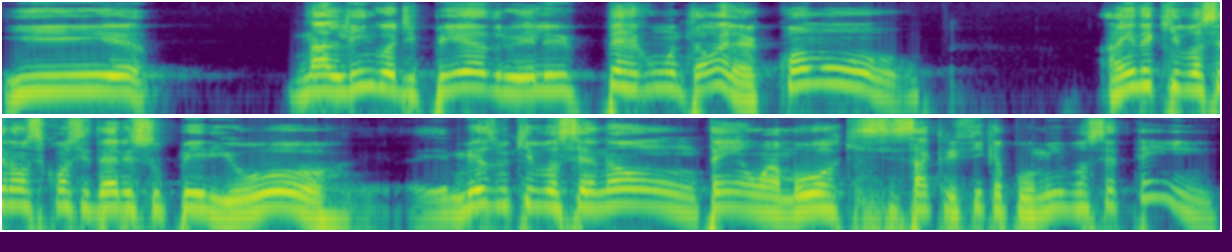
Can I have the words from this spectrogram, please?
e na língua de Pedro ele pergunta: olha, como, ainda que você não se considere superior, mesmo que você não tenha um amor que se sacrifica por mim, você tem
